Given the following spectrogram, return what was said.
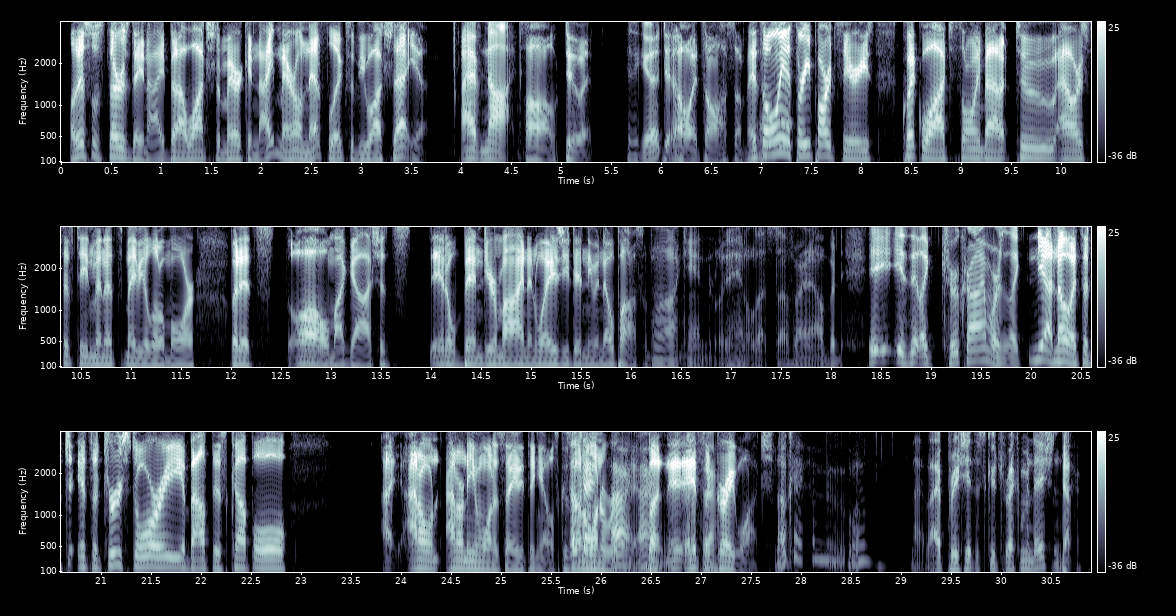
well, this was Thursday night, but I watched American Nightmare on Netflix. Have you watched that yet? I have not. Oh, do it. Is it good? Oh, it's awesome. It's only a three part series. Quick watch. It's only about two hours, 15 minutes, maybe a little more. But it's, oh my gosh, it's it'll bend your mind in ways you didn't even know possible. Well, I can't really handle that stuff right now. But is it like true crime or is it like? Yeah, no, it's a it's a true story about this couple. I, I don't I don't even want to say anything else because okay. I don't want to ruin right, it. right. But That's it's a great watch. Okay, I, mean, well, I appreciate the Scooch recommendation there.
